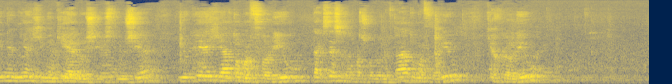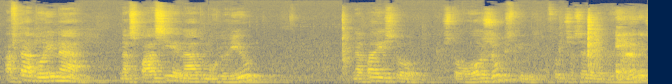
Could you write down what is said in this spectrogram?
είναι μια χημική ένωση στην ουσία, η οποία έχει άτομα φθορείου, εντάξει δεν σας απασχολούν αυτά, άτομα φθορείου και χλωρίου, Αυτά μπορεί να, να σπάσει ένα άτομο χλωρίου, να πάει στο, στο όζον, στην, αυτό που σας έλεγα προηγουμένως,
